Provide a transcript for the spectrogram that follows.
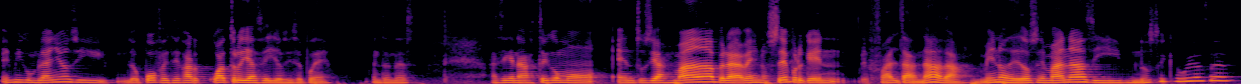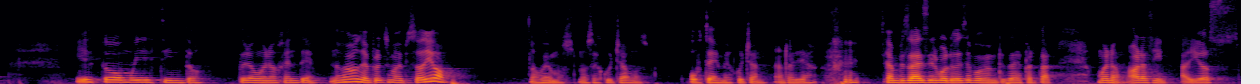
es mi cumpleaños y lo puedo festejar cuatro días seguidos si se puede, ¿entendés? Así que nada, estoy como entusiasmada, pero a la vez no sé porque falta nada, menos de dos semanas y no sé qué voy a hacer. Y es todo muy distinto. Pero bueno, gente, nos vemos en el próximo episodio. Nos vemos, nos escuchamos. Ustedes me escuchan, en realidad. ya empecé a decir boludeces porque me empecé a despertar. Bueno, ahora sí, adiós.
